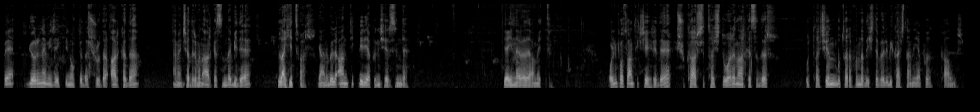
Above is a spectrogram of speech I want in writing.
ve görünemeyecek bir noktada şurada arkada hemen çadırımın arkasında bir de lahit var. Yani böyle antik bir yapının içerisinde. Yayınlara devam ettim. Olimpos Antik Şehri de şu karşı taş duvarın arkasıdır. Bu taşın bu tarafında da işte böyle birkaç tane yapı kalmış.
